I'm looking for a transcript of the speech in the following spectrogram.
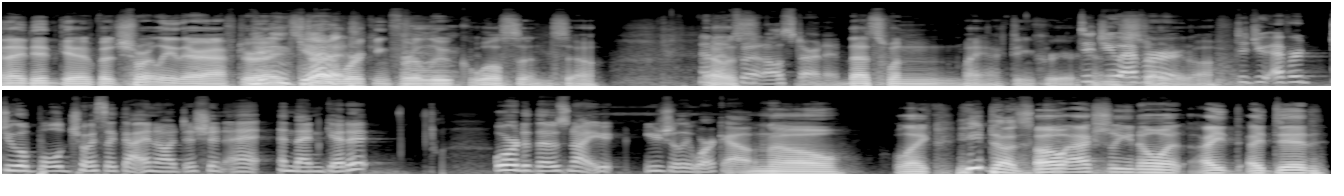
And I did get it. But shortly thereafter, I started it. working for Luke Wilson. So and that that's was when it all started. that's when my acting career. Did you ever? started off. Did you ever do a bold choice like that in an audition and, and then get it, or do those not usually work out? No, like He does. oh, actually, you know what? I I did.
